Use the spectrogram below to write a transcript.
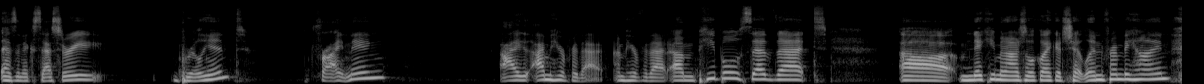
as an accessory, brilliant, frightening. I I'm here for that. I'm here for that. Um, people said that uh, Nicki Minaj looked like a chitlin from behind.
